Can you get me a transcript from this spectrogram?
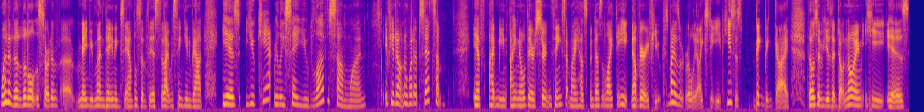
One of the little sort of uh, maybe mundane examples of this that I was thinking about is you can't really say you love someone if you don't know what upsets them. If I mean, I know there's certain things that my husband doesn't like to eat. Now, very few, because my husband really likes to eat. He's this big, big guy. Those of you that don't know him, he is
